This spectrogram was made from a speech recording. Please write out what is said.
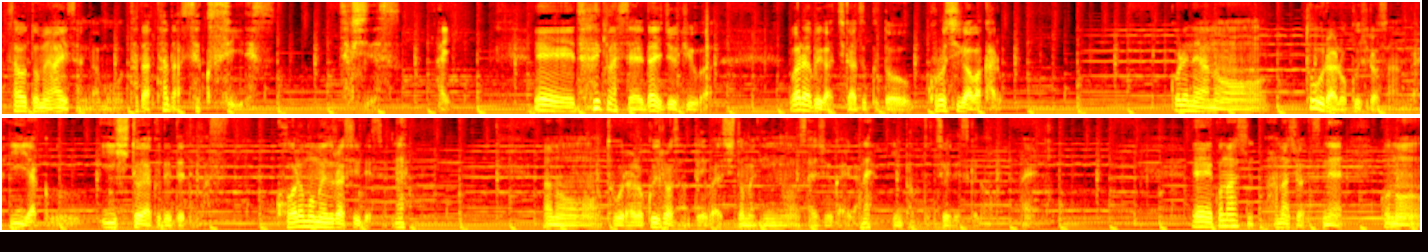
早乙女愛さんがもうただただセクシーです。えー、続きまして第19話。わらべが近づくと殺しがわかる。これね、あの、戸浦六弘さんがいい役、いい人役で出てます。これも珍しいですよね。あの、戸浦六弘さんといえば、仕留め品の最終回がね、インパクト強いですけども。はい。えー、この話はですね、この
